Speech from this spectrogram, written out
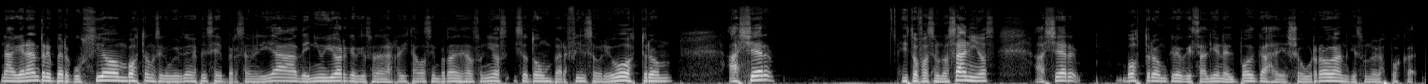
una gran repercusión, Boston se convirtió en una especie de personalidad, The New Yorker, que es una de las revistas más importantes de Estados Unidos, hizo todo un perfil sobre Bostrom. Ayer esto fue hace unos años. Ayer Bostrom creo que salió en el podcast de Joe Rogan, que es uno de los podcasts,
